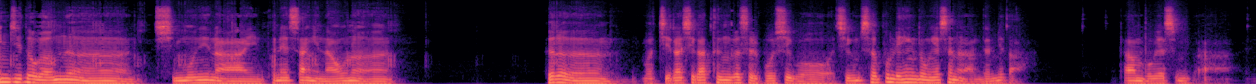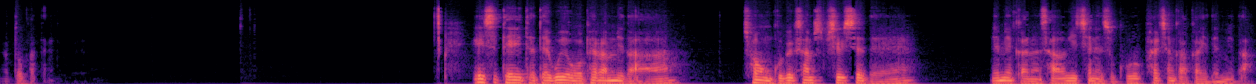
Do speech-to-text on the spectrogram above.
인지도가 없는 신문이나 인터넷상에 나오는 그런 뭐 찌라시 같은 것을 보시고 지금 섣불리 행동해서는 안 됩니다. 다음 보겠습니다. 똑같은 에이스테이트 대구역 오페라입니다. 총 937세대 매매가는 4억 2천에서 9억 8천 가까이 됩니다.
